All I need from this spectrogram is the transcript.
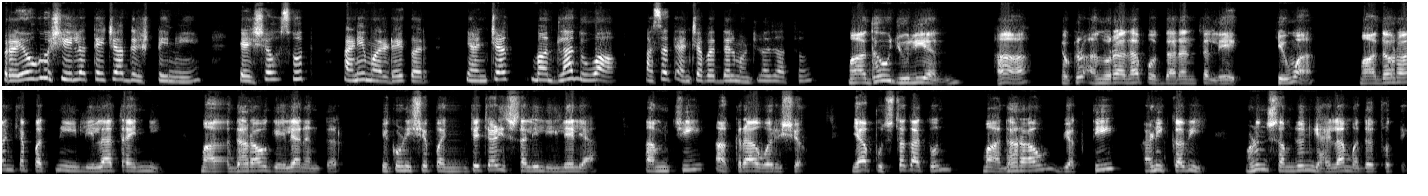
प्रयोगशीलतेच्या दृष्टीने केशवसूत आणि मर्ढेकर यांच्यात मधला दुवा असं त्यांच्याबद्दल म्हटलं जातं. माधव जुलियन हा डॉक्टर अनुराधा पोद्दारांचा लेख किंवा माधवरावांच्या पत्नी लीलाताईंनी माधवराव गेल्यानंतर एकोणीसशे पंचेचाळीस साली लिहिलेल्या आमची अकरा वर्ष या पुस्तकातून माधवराव व्यक्ती आणि कवी म्हणून समजून घ्यायला मदत होते.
